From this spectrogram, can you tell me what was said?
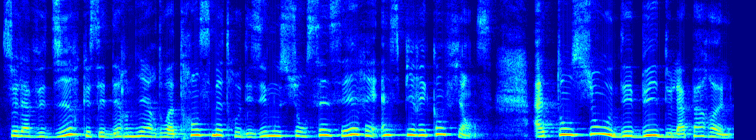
Cela veut dire que cette dernière doit transmettre des émotions sincères et inspirer confiance. Attention au débit de la parole.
